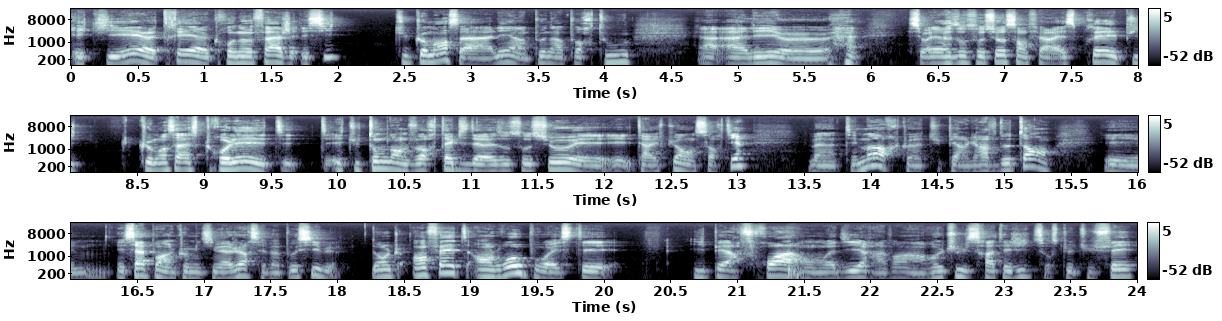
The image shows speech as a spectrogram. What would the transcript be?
et qui est euh, très euh, chronophage. Et si tu commences à aller un peu n'importe où à aller euh, sur les réseaux sociaux sans faire esprit et puis commencer à scroller et, tu tombes dans le vortex des réseaux sociaux et tu n'arrives plus à en sortir, ben t'es mort, quoi. tu perds grave de temps. Et, et ça, pour un committee majeur, c'est pas possible. Donc, en fait, en gros, pour rester hyper froid, on va dire, avoir un recul stratégique sur ce que tu fais,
